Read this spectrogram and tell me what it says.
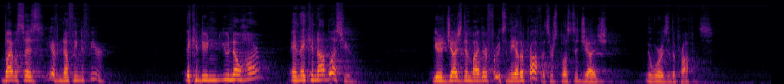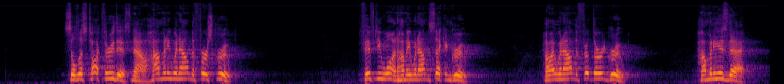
the Bible says you have nothing to fear. They can do you no harm, and they cannot bless you. You're to judge them by their fruits, and the other prophets are supposed to judge the words of the prophets. So let's talk through this now. How many went out in the first group? 51. How many went out in the second group? How many went out in the third group? How many is that?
